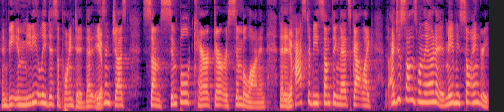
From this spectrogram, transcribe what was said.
and be immediately disappointed that it not just some simple character or symbol on it that it Yep. has to be something that's got like i just saw this one the other day. It made me so angry.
